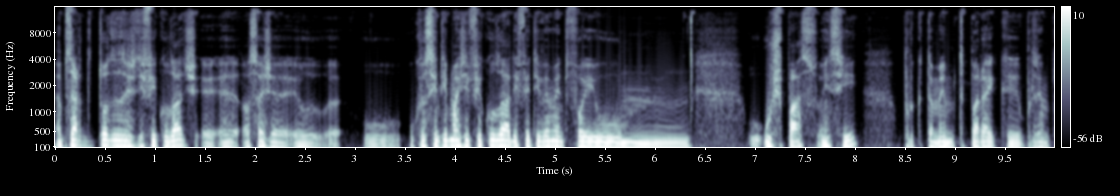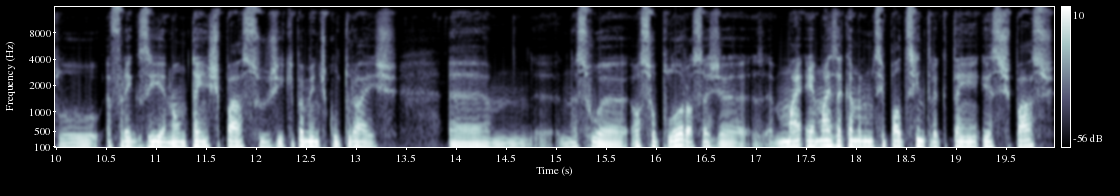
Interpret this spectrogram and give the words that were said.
apesar de todas as dificuldades, eh, eh, ou seja, eu, eh, o, o que eu senti mais dificuldade efetivamente foi o, hum, o espaço em si porque também me deparei que, por exemplo, a freguesia não tem espaços, equipamentos culturais na sua, ao seu pelour, ou seja, é mais a Câmara Municipal de Sintra que tem esses espaços,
